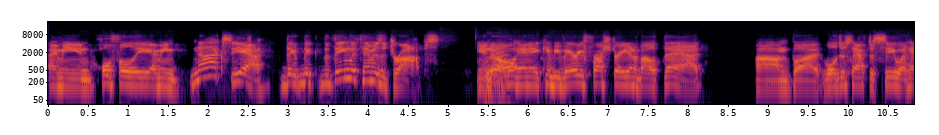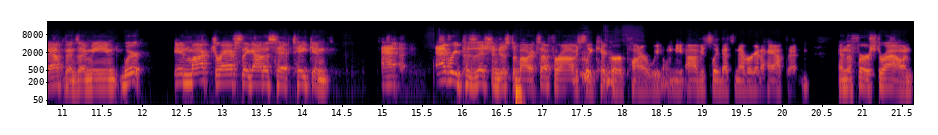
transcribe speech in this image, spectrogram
I mean, hopefully, I mean, Knox, yeah. The, the the thing with him is it drops, you know, and it can be very frustrating about that. Um, but we'll just have to see what happens. I mean, we're in mock drafts, they got us have taken at every position just about, except for obviously kicker or punter. We don't need, obviously, that's never going to happen in the first round.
